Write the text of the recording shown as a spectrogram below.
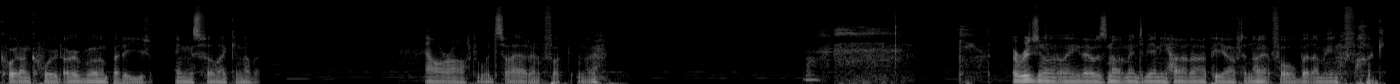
quote unquote over, but it usually hangs for like another hour afterwards, so I don't fucking know. originally there was not meant to be any hard RP after Nightfall, but I mean, fuck.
